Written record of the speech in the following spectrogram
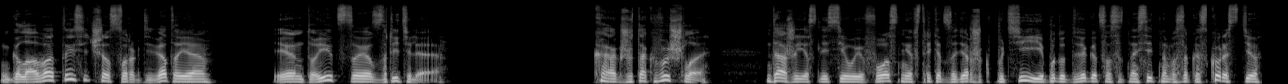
Глава 1049. Интуиция зрителя. Как же так вышло? Даже если Сиу и Фос не встретят задержек пути и будут двигаться с относительно высокой скоростью,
